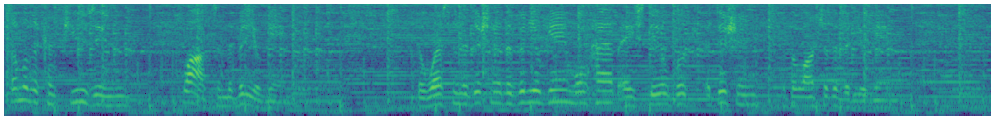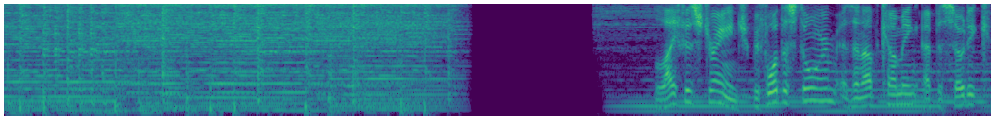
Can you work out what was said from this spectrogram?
some of the confusing plots in the video game. The Western edition of the video game will have a Steelbook edition with the launch of the video game. Life is Strange Before the Storm is an upcoming episodic,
